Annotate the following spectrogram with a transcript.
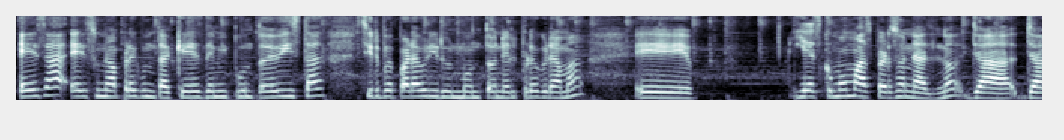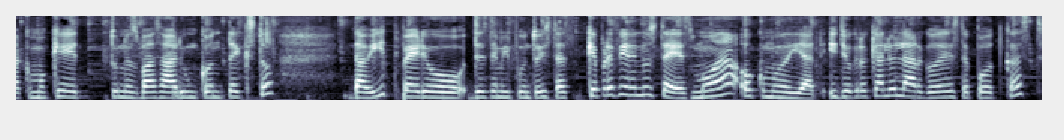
Esa es una pregunta que desde mi punto de vista sirve para abrir un montón el programa. eh, y es como más personal, ¿no? Ya, ya como que tú nos vas a dar un contexto, David, pero desde mi punto de vista, ¿qué prefieren ustedes, moda o comodidad? Y yo creo que a lo largo de este podcast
